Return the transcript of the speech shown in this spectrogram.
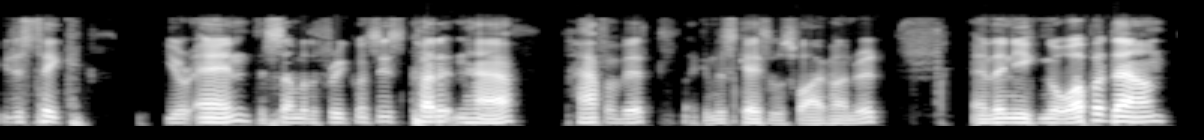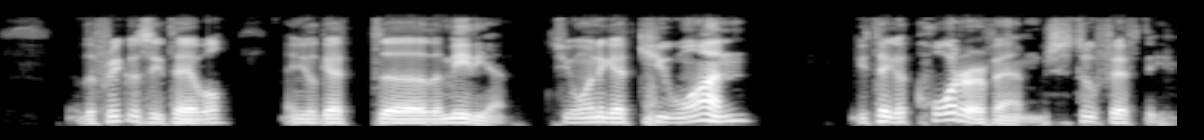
you just take your n, the sum of the frequencies, cut it in half. half of it, like in this case it was 500, and then you can go up or down the frequency table and you'll get uh, the median. So you want to get Q1, you take a quarter of n, which is 250.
